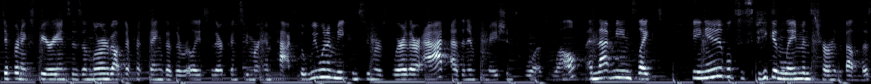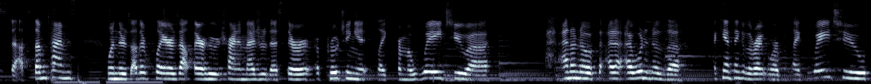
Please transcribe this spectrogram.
different experiences and learn about different things as it relates to their consumer impact. So we want to meet consumers where they're at as an information tool as well. And that means like being able to speak in layman's terms about this stuff. Sometimes when there's other players out there who are trying to measure this, they're approaching it like from a way to uh, I don't know if I, I wouldn't know the I can't think of the right word, but like way too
